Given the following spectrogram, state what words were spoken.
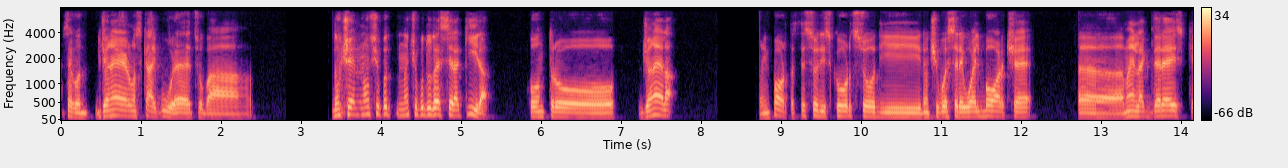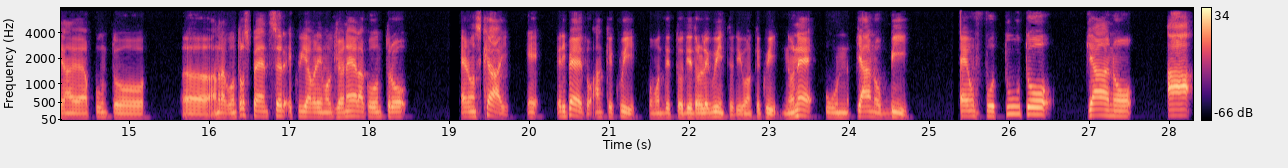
sai, Gianelli Iron Sky pure, eh, insomma, non c'è, non, c'è, non c'è potuto essere Akira contro Gianella, non importa, stesso discorso di non ci può essere Wild Boar, c'è uh, Man Like the Race che eh, appunto andrà contro Spencer e qui avremo Gianella contro Aaron Sky. E ripeto anche qui, come ho detto dietro le quinte, dico anche qui, non è un piano B, è un fottuto piano A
